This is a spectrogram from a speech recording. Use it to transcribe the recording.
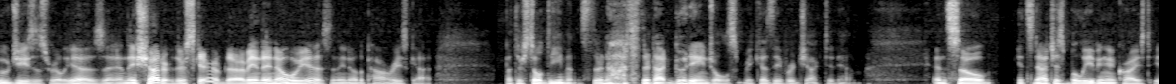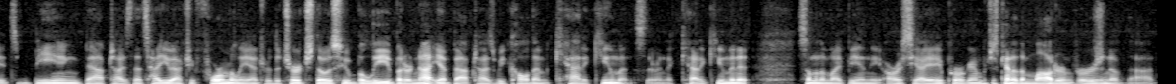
who Jesus really is, and they shudder. They're scared. I mean, they know who he is and they know the power he's got, but they're still demons. They're not. They're not good angels because they've rejected him. And so it's not just believing in Christ; it's being baptized. That's how you actually formally enter the church. Those who believe but are not yet baptized, we call them catechumens. They're in the catechumenate. Some of them might be in the RCIA program, which is kind of the modern version of that.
